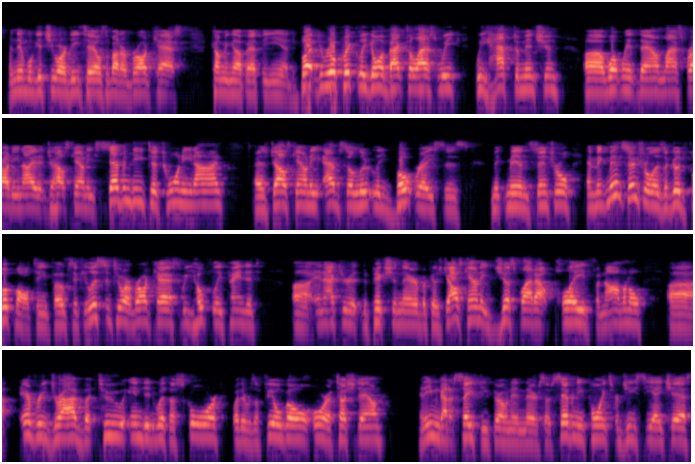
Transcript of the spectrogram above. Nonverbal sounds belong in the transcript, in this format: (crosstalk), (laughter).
and then we'll get you our details about our broadcast coming up at the end. But real quickly, going back to last week, we have to mention uh, what went down last Friday night at Giles County, 70 to 29, as Giles County absolutely boat races McMinn Central. And McMinn Central is a good football team, folks. If you listen to our broadcast, we hopefully painted uh, an accurate depiction there because Giles County just flat out played phenomenal. Uh, every drive but two ended with a score, whether it was a field goal or a touchdown, and even got a safety thrown in there. So 70 points for GCHS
